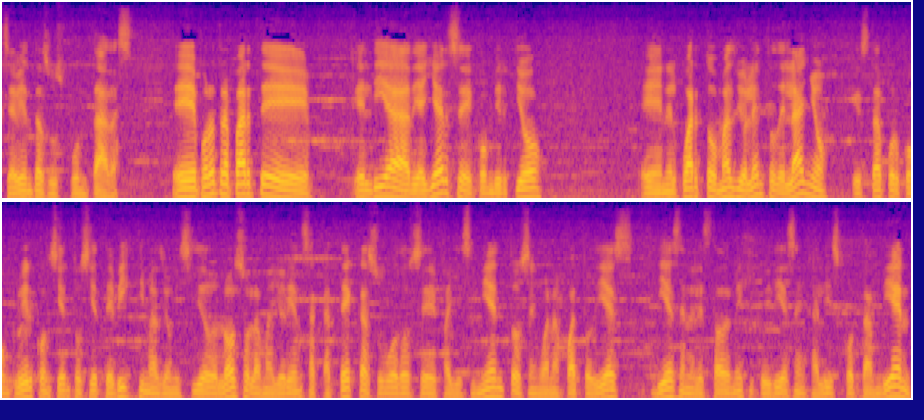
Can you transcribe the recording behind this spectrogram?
se avienta sus puntadas. Eh, por otra parte, el día de ayer se convirtió en el cuarto más violento del año, que está por concluir con 107 víctimas de homicidio doloso, la mayoría en Zacatecas, hubo 12 fallecimientos, en Guanajuato 10, 10 en el Estado de México y 10 en Jalisco también.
